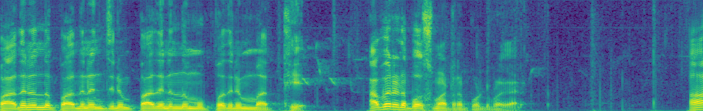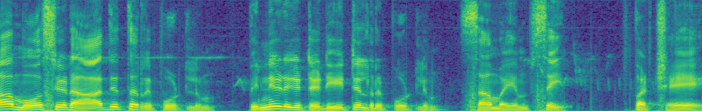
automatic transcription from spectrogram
പതിനൊന്ന് പതിനഞ്ചിനും പതിനൊന്ന് മുപ്പതിനും മധ്യേ. അവരുടെ പോസ്റ്റ്മോർട്ടം റിപ്പോർട്ട് പ്രകാരം. ആ മോസിയുടെ ആദ്യത്തെ റിപ്പോർട്ടിലും പിന്നീട് കിട്ടിയ ഡീറ്റെയിൽ റിപ്പോർട്ടിലും സമയം സെയിം പക്ഷേ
